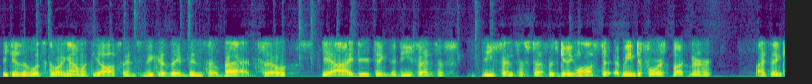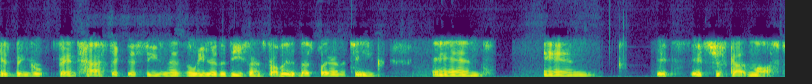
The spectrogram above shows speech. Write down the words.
because of what's going on with the offense because they've been so bad. So yeah, I do think the defensive defensive stuff is getting lost. I mean, DeForest Buckner, I think has been fantastic this season as the leader of the defense, probably the best player on the team, and and it's it's just gotten lost.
